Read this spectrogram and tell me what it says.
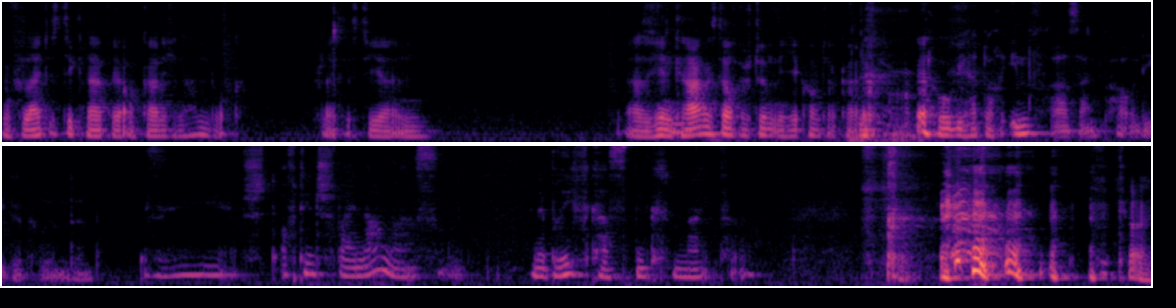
Und vielleicht ist die Kneipe ja auch gar nicht in Hamburg. Vielleicht ist die ja in. Also hier in Kargensdorf bestimmt nicht, hier kommt ja keiner. Tobi hat doch Infra St. Pauli gegründet. Sie, auf den Schweinamas. Eine Briefkastenkneipe. Geil.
